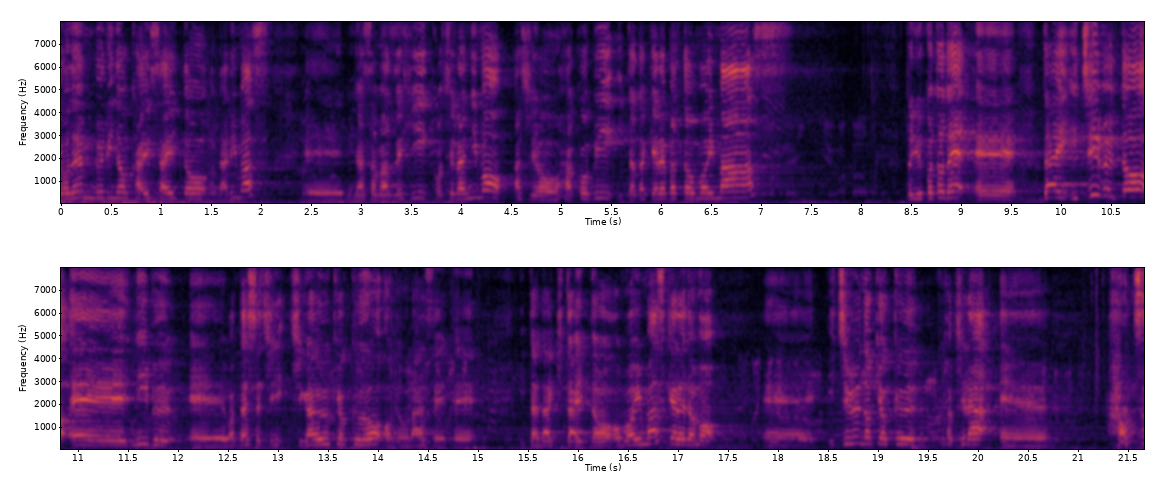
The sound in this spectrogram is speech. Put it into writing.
4年ぶりの開催となります。えー、皆様ぜひこちらにも足をお運びいただければと思います。ということで、えー、第1部と、えー、2部、えー、私たち違う曲を踊らせていただきたいと思いますけれども、えー、1部の曲こちら、えー、初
